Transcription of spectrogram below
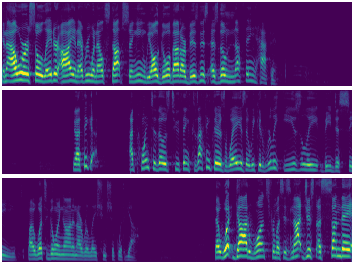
An hour or so later, I and everyone else stop singing, and we all go about our business as though nothing happened. You know, I think I point to those two things because I think there's ways that we could really easily be deceived by what's going on in our relationship with God. That what God wants from us is not just a Sunday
